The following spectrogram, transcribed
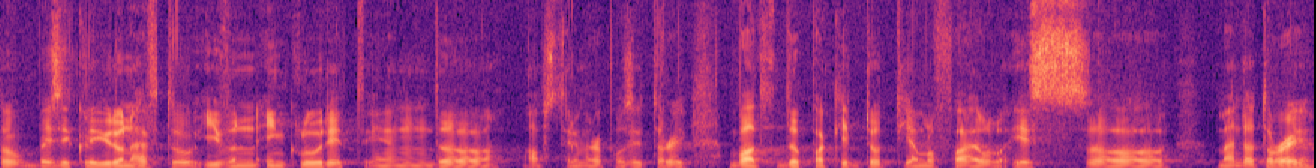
So basically, you don't have to even include it in the upstream repository, but the packit.yaml file is uh, mandatory.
